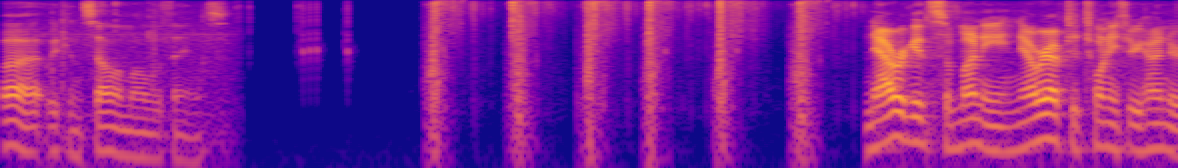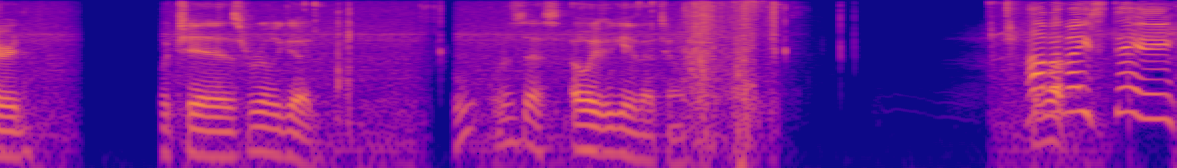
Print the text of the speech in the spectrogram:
but we can sell him all the things. Now we're getting some money. Now we're up to 2,300, which is really good. Ooh, what is this? Oh wait, we gave that to him. have luck. a nice day.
